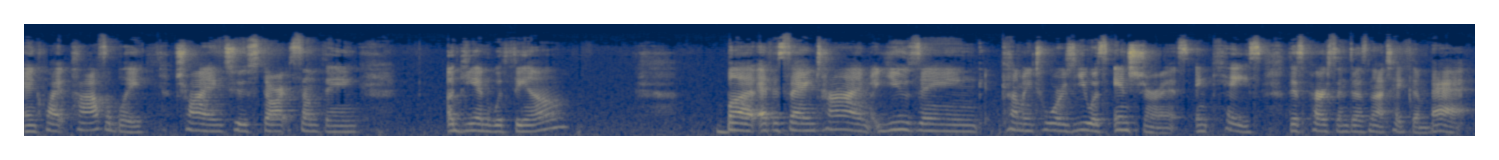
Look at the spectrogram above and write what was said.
and quite possibly trying to start something again with them. But at the same time, using coming towards you as insurance in case this person does not take them back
